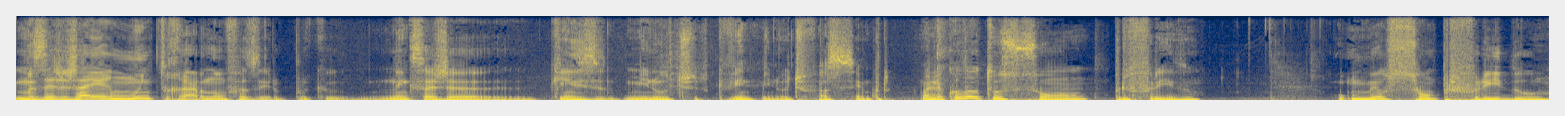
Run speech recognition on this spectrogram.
Mas é- já é muito raro não fazer, porque nem que seja 15 minutos, que 20 minutos, faço sempre. Olha, qual é o teu som preferido? O meu som preferido.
